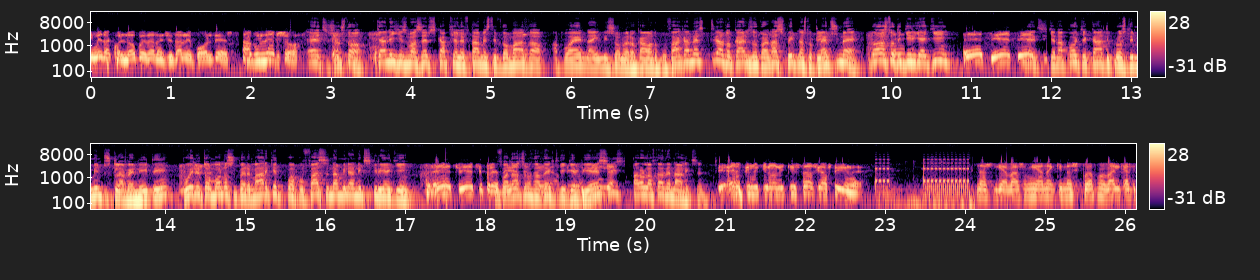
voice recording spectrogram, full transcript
ή με τα κολόπεδα να ζητάνε βόλτες. Θα δουλέψω. Έτσι, σωστό. Και αν είχες μαζέψει κάποια λεφτά μες στη βδομάδα από ένα ή μισό μεροκάματο που θα έκανες, τι να το κάνεις, το κρατάς σπίτι να στο κλέψουνε; Δώσ' το την Κυριακή. Έτσι, έτσι, έτσι. Και να πω και κάτι προς τιμήν τους Σκλαβενίτη, που είναι το μόνο σούπερ μάρκετ που αποφάσισε να μην ανοίξει Κυριακή. Έτσι, έτσι πρέπει. Φαντάζομαι θα δέχτηκε και πιέσεις, παρόλα αυτά δεν άνοιξε. Έτοιμη κοινωνική στάση αυτή είναι. Να σου διαβάσω μια ανακοίνωση που έχουμε βάλει κάτι,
